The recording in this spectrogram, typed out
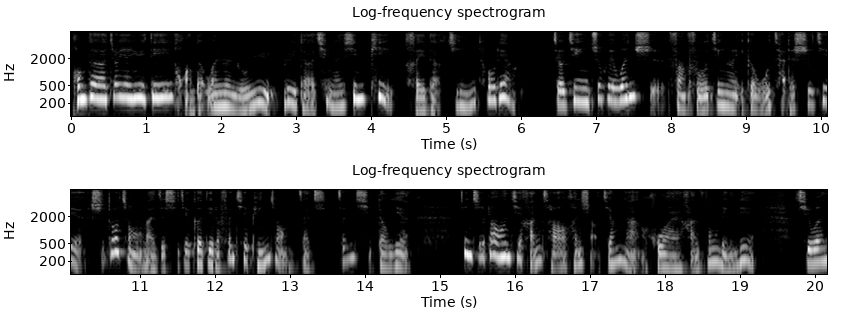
红的娇艳欲滴，黄的温润如玉，绿的沁人心脾，黑的晶莹透亮。走进智慧温室，仿佛进入了一个五彩的世界。十多种来自世界各地的番茄品种在此争奇斗艳。正值霸王级寒潮横扫江南，户外寒风凛冽，气温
